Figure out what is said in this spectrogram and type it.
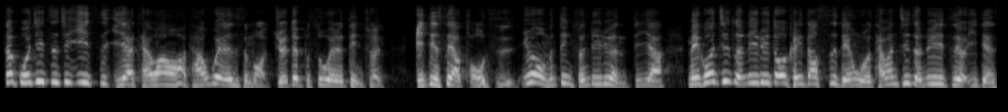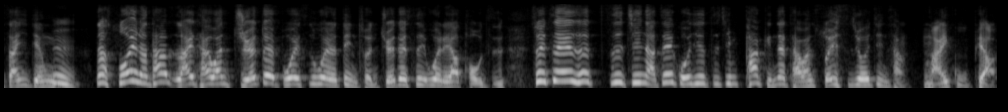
那国际资金一直移来台湾的话，它为的是什么？绝对不是为了定存，一定是要投资。因为我们定存利率很低啊，美国基准利率都可以到四点五，台湾基准利率只有一点三、一点五。那所以呢，它来台湾绝对不会是为了定存，绝对是为了要投资。所以这些资金啊，这些国际的资金 parking 在台湾，随时就会进场买股票。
